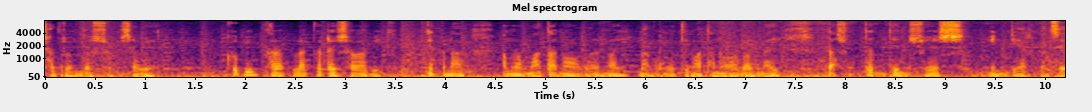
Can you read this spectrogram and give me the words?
সাধারণ দর্শক হিসাবে খুবই খারাপ লাগাটাই স্বাভাবিক। কিন্তু না, আমরা মাথা নোয়াবার নয় বাংলা জাতি মাথা নোয়াবার নাই, দাসত্বের দিন শেষ ইন্ডিয়ার কাছে।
